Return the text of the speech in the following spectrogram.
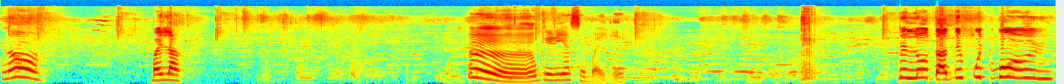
No. Baila. Hmm, quería hacer baile. Pelota de fútbol.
